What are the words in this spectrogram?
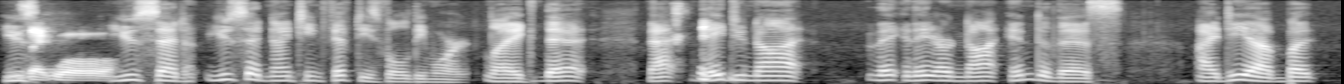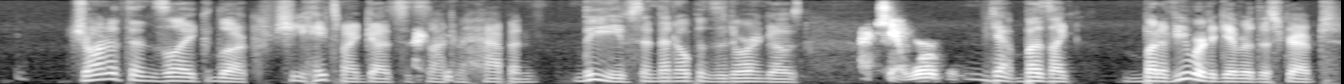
you He's like, well, you said you said 1950s Voldemort. Like that that they do not they they are not into this idea but Jonathan's like look she hates my guts. It's not going to happen leaves and then opens the door and goes I can't work yeah Bud's like but if you were to give her the script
